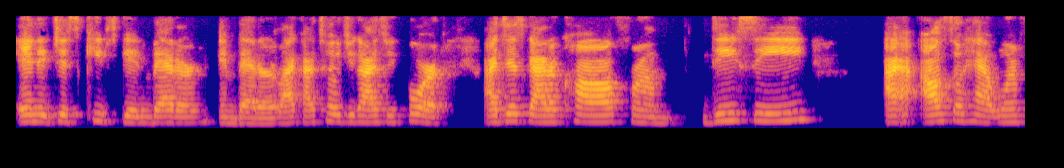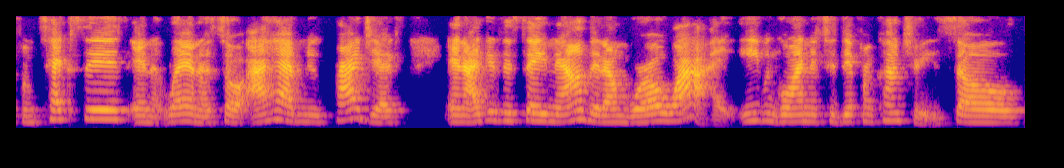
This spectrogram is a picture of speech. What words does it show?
and it just keeps getting better and better. Like I told you guys before, I just got a call from DC. I also had one from Texas and Atlanta. So I have new projects and I get to say now that I'm worldwide, even going into different countries. So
